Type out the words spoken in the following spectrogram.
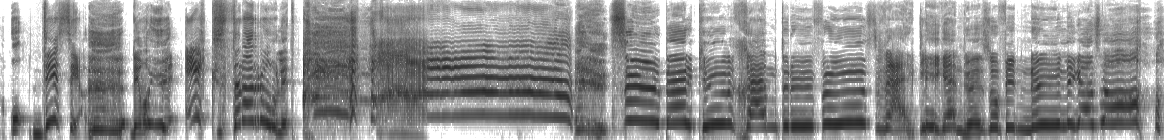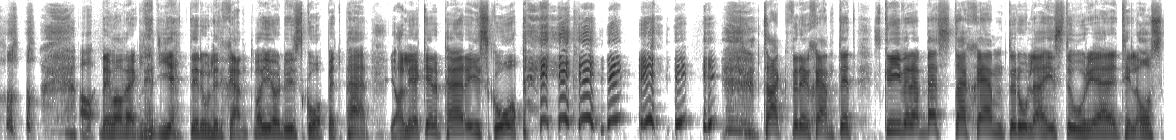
Och det ser jag! Det var ju extra roligt! Superkul skämt Rufus! Verkligen, du är så finurlig alltså! ja, det var verkligen ett jätteroligt skämt. Vad gör du i skåpet Per? Jag leker Per i skåp. Tack för det skämtet. Skriv era bästa skämt och roliga historier till oss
